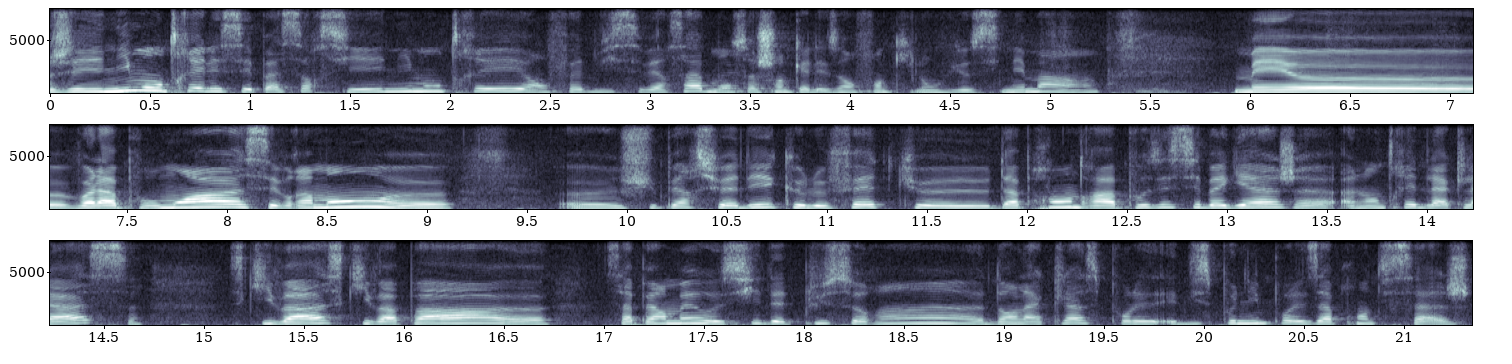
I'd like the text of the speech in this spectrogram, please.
j'ai ni montré les C'est pas sorciers, ni montré en fait vice-versa. Bon, sachant qu'il y a des enfants qui l'ont vu au cinéma. Hein. Mais euh, voilà, pour moi, c'est vraiment. Euh, euh, je suis persuadée que le fait que d'apprendre à poser ses bagages à, l'entrée de la classe, ce qui va, ce qui va pas, ça permet aussi d'être plus serein dans la classe pour et disponible pour les apprentissages.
